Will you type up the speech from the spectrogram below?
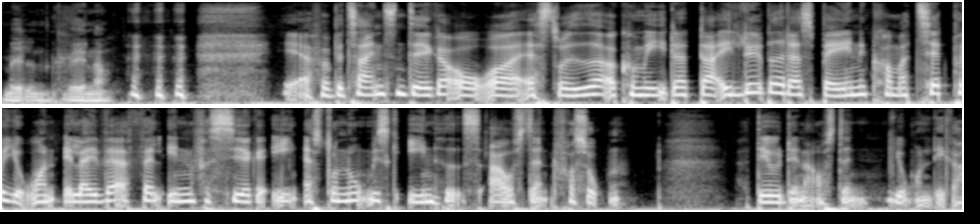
mellem venner. Ja, for betegnelsen dækker over asteroider og kometer, der i løbet af deres bane kommer tæt på jorden, eller i hvert fald inden for cirka en astronomisk enheds afstand fra solen. Det er jo den afstand, jorden ligger.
